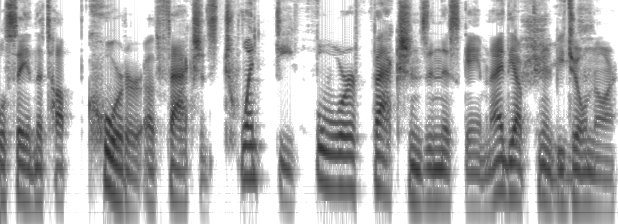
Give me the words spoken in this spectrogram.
we'll say in the top quarter of factions. 24 factions in this game. And I had the opportunity to be Jol-Nar.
